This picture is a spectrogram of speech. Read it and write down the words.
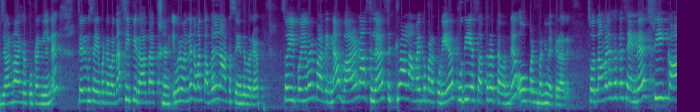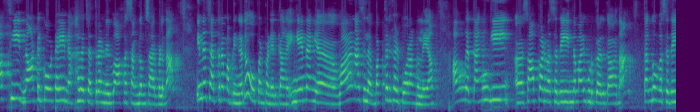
ஜனநாயக கூட்டணியிலிருந்து தெரிவு செய்யப்பட்டவர் தான் சிபி ராதாகிருஷ்ணன். இவர் வந்து நம்ம தமிழ்நாட்டை சேர்ந்தவர். ஸோ இப்போ இவர் பார்த்தீங்கன்னா வாரணாசியில் சிக்ரால் அமைக்கப்படக்கூடிய புதிய சத்திரத்தை வந்து ஓப்பன் பண்ணி வைக்கிறாரு. ஸோ தமிழகத்தை சேர்ந்த ஸ்ரீ காசி நாட்டுக்கோட்டை நகர சத்திர நிர்வாக சங்கம் சார்பில் தான் இந்த சத்திரம் அப்படிங்கிறது ஓப்பன் பண்ணியிருக்காங்க. இங்கேருந்து அங்கே வாரணாசியில் பக்தர்கள் போகிறாங்க இல்லையா? அவங்க தங்கி சாப்பாடு வசதி இந்த மாதிரி கொடுக்கறதுக்காக தான் தங்கும் வசதி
